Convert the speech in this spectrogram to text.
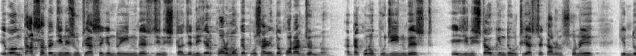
এবং তার সাথে জিনিস উঠে আসে কিন্তু ইনভেস্ট জিনিসটা, যে নিজের কর্মকে প্রসারিত করার জন্য একটা কোনো পুঁজি ইনভেস্ট এই জিনিসটাও কিন্তু উঠে আসছে। কারণ শনি কিন্তু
